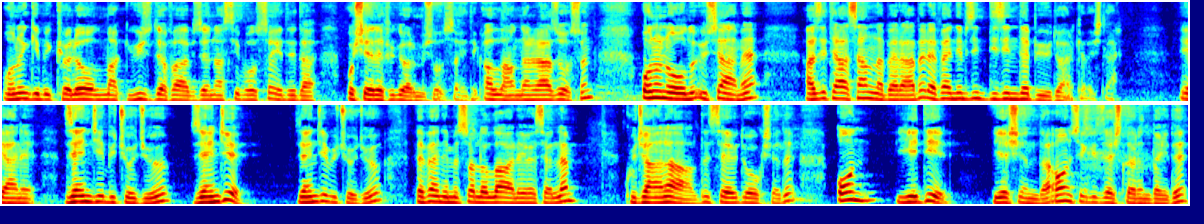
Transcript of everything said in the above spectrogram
onun gibi köle olmak yüz defa bize nasip olsaydı da o şerefi görmüş olsaydık. Allah ondan razı olsun. Onun oğlu Üsame Hazreti Hasan'la beraber Efendimizin dizinde büyüdü arkadaşlar. Yani zenci bir çocuğu, zenci, zenci bir çocuğu Efendimiz sallallahu aleyhi ve sellem kucağına aldı, sevdi, okşadı. 17 yaşında, 18 yaşlarındaydı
